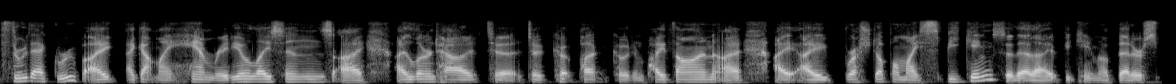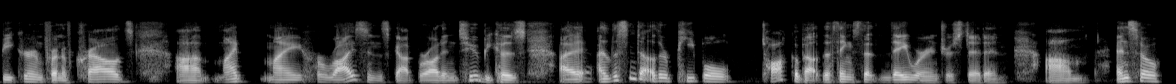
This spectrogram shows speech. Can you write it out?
through that group, I, I got my ham radio license. I I learned how to to code in Python. I, I, I brushed up on my speaking so that I became a better speaker in front of crowds. Uh, my my horizons got broadened too because I I listened to other people talk about the things that they were interested in. Um, and so,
